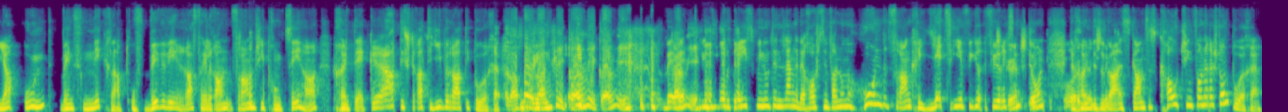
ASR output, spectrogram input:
Ja, und wenn es nicht klappt, auf www.raphaelfranchi.ch könnt ihr gratis Strategieberatung buchen. Raphael Franchi, call me, call me. Wenn du 30 Minuten lang, dann kostet es im Fall nur 100 Franken jetzt Ihre Führungsaktion. Dann könnt ihr sogar ein ganzes Coaching von einer Stunde buchen.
